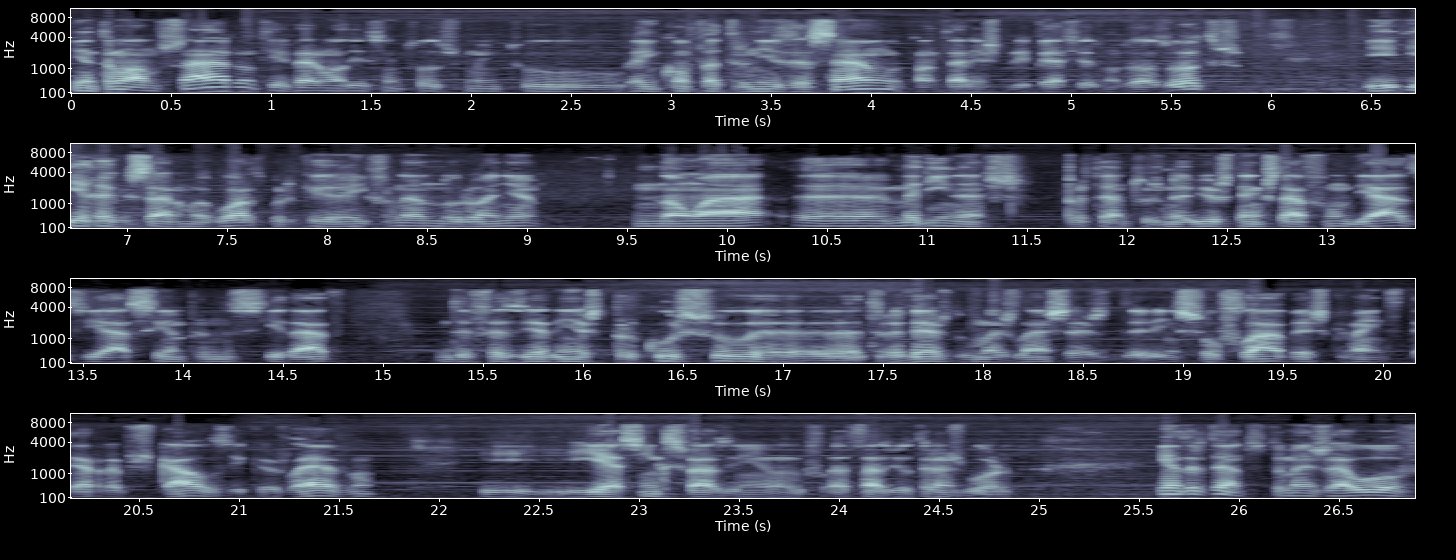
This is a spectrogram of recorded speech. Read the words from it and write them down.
E então almoçaram, tiveram ali assim todos muito em confraternização, a contarem as peripécias uns aos outros e, e regressaram a bordo porque em Fernando Noronha não há uh, marinas. Portanto, os navios têm que estar fundeados e há sempre necessidade de fazerem este percurso uh, através de umas lanchas de insufláveis que vêm de terra buscá-los e que os levam, e, e, é assim que se fazem, fazem o transbordo. Entretanto, também já houve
